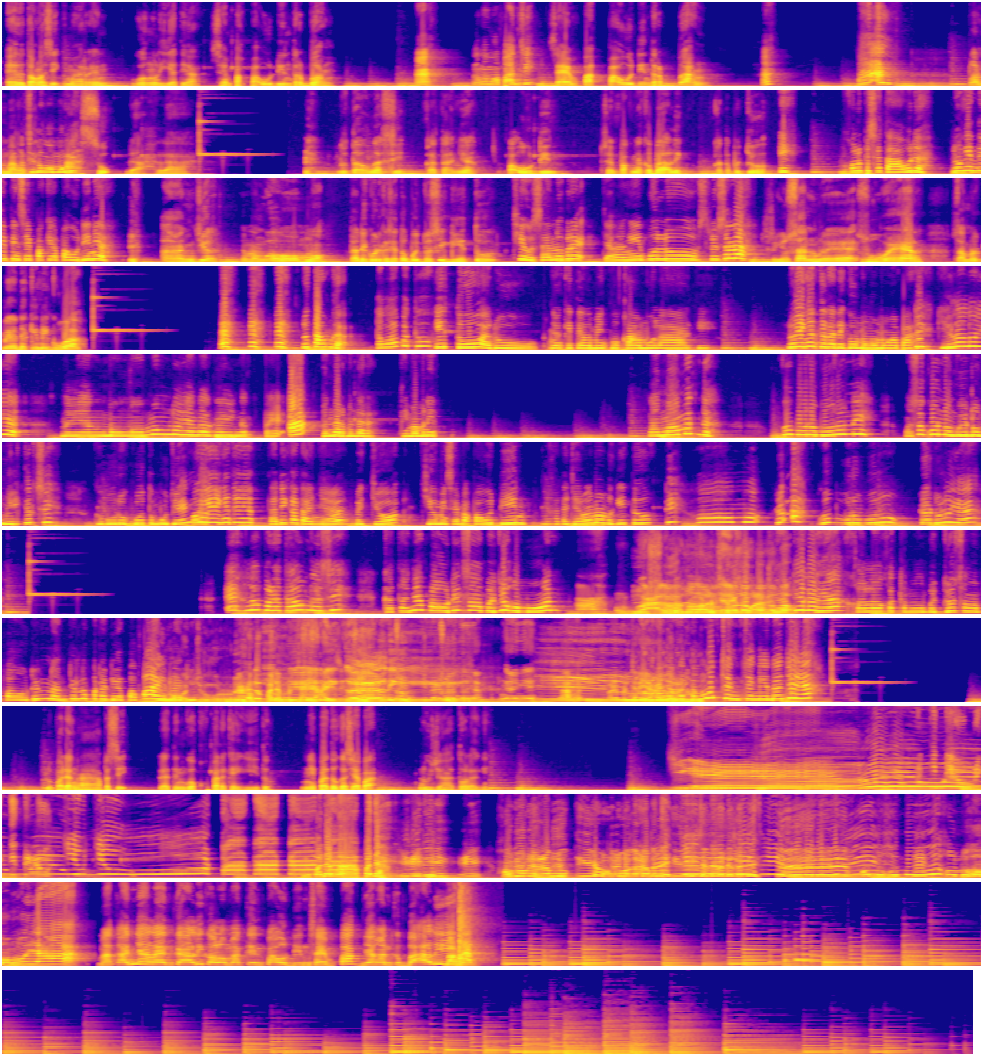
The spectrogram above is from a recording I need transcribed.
Eh lu tau gak sih kemarin gue ngeliat ya sempak Pak Udin terbang Hah? Lu ngomong apaan sih? Sempak Pak Udin terbang Apaan? Pelan banget sih lu ngomongnya. Asu dah lah Lu tahu nggak sih katanya Pak Udin sempaknya kebalik kata Bejo. Ih, kok lu bisa tahu dah? Lu ngintipin sepaknya Pak Udin ya? Ih anjir, emang gua homo. Tadi gua dikasih tau Bejo sih gitu. Ciusan lu, Bre. Jangan ngibul lu. Seriusan lah. Seriusan bre, swear. Sambar geledek ini gua. Eh, lu tahu nggak? Tahu apa tuh? Itu, aduh, penyakit ilmi gua kambuh lagi. Lu inget kan tadi gua mau ngomong apa? Ih, gila lu ya. Lu yang mau ngomong, lu yang gak inget PA. Bentar, bentar. 5 menit. Lama amat dah. Gua buru-buru nih. Masa gua nungguin lu mikir sih? Keburu gua temu jenggot. Oh iya, inget inget. Tadi katanya Bejo ciumin sempak Pak Udin. Kata Jamal mah begitu. Dih, homo. Dah ah, gua buru-buru. Dah dulu ya. Eh, lu pada tahu nggak sih? Katanya Pak Udin sama Bejo homoan. Ah enggak lah, kalau cewek gua. Nanti lu ya, kalau ketemu Bejo sama Pak Udin nanti lu pada diapa-apain lagi. Ah lu pada percaya aja sih Kali. Enggak, enggak, enggak, enggak, enggak. Ah pada percaya aja Kalau ketemu ceng-cengin aja ya. Lu pada ngapa sih? Liatin gua kok pada kayak gitu. Ini pak tugasnya pak Duh jatuh lagi. Lu pada ngapa dah? Homo ngamuk, ih homo ngamuk, Lu homo. ya. Makanya lain kali kalau makin Pak Udin sempak jangan kebalik. Bangsat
